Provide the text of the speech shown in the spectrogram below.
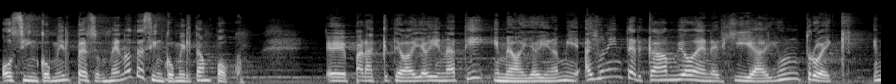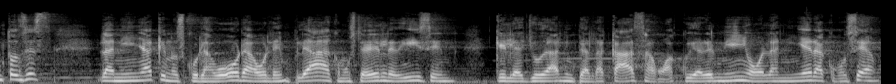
o 5 mil pesos, menos de 5 mil tampoco, eh, para que te vaya bien a ti y me vaya bien a mí. Hay un intercambio de energía, hay un trueque. Entonces, la niña que nos colabora o la empleada, como ustedes le dicen, que le ayuda a limpiar la casa o a cuidar el niño o la niñera, como sea.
